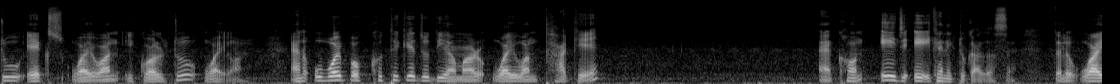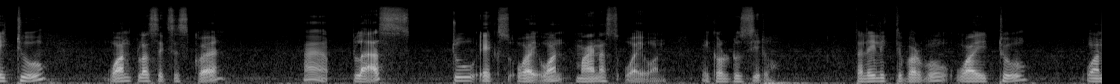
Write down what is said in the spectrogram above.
two x y one equal to y one এখন উভয় পক্ষ থেকে যদি আমার ওয়াই ওয়ান থাকে, এখন এই যে, এই- এখানে একটু কাজ আছে। তাহলে y two one plus x square হ্যাঁ plus two x y one minus y one equal to zero তাহলে লিখতে পারব y two one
